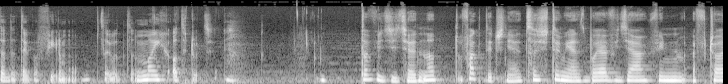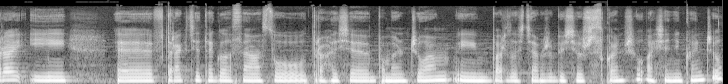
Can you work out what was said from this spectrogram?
co do tego filmu, co do moich odczuć. To widzicie, no faktycznie coś w tym jest, bo ja widziałam film wczoraj i w trakcie tego seansu trochę się pomęczyłam i bardzo chciałam, żeby się już skończył, a się nie kończył.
